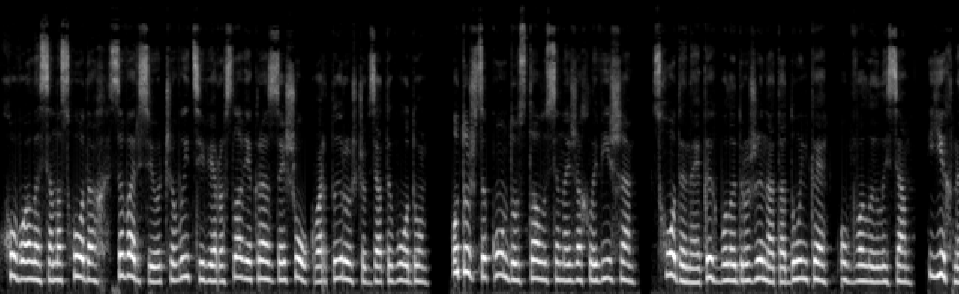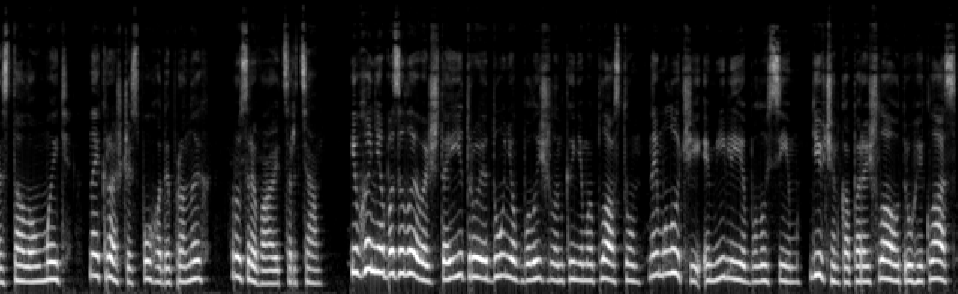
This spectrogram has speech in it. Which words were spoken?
ховалася на сходах. За версією очевидців, Ярослав якраз зайшов у квартиру, щоб взяти воду. Отож секунду сталося найжахливіше. Сходи, на яких були дружина та доньки, обвалилися. Їх не стало вмить. Найкращі спогади про них розривають серця. Євгенія Базилевич та її троє доньок були членкинями пласту. Наймолодшій Емілії було сім. Дівчинка перейшла у другий клас.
